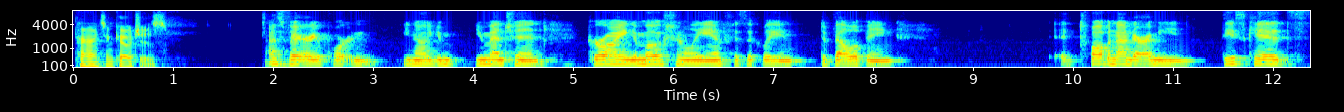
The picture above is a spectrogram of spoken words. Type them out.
parents and coaches. That's very important. You know, you you mentioned growing emotionally and physically and developing. At 12 and under, I mean, these kids,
